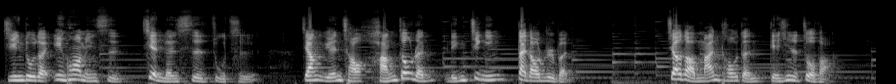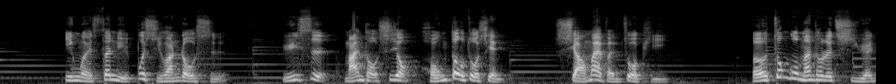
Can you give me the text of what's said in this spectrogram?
京都的樱花名寺建仁寺主持，将元朝杭州人林静英带到日本，教导馒头等点心的做法。因为僧侣不喜欢肉食，于是馒头是用红豆做馅，小麦粉做皮。而中国馒头的起源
